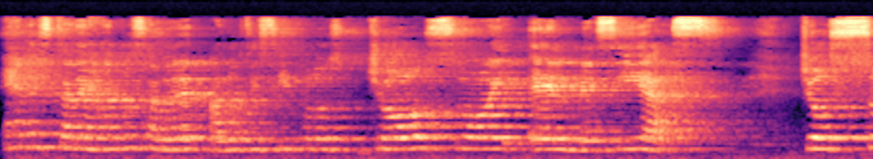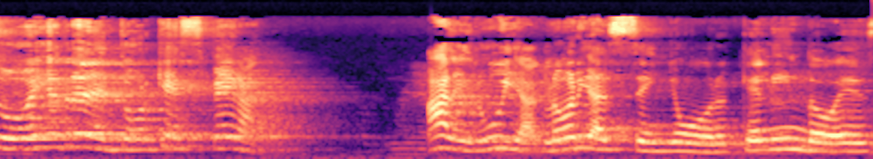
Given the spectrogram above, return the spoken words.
Él está dejando saber a los discípulos, yo soy el Mesías, yo soy el redentor que esperan. Aleluya, gloria al Señor, qué lindo es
